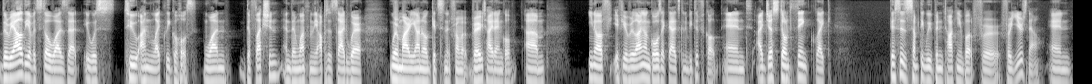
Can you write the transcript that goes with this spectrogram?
The reality of it still was that it was two unlikely goals. One deflection, and then one from the opposite side where where Mariano gets in it from a very tight angle. Um, you know, if if you're relying on goals like that, it's going to be difficult. And I just don't think like this is something we've been talking about for for years now, and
